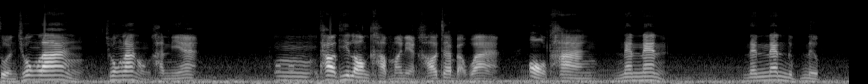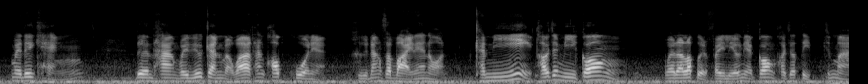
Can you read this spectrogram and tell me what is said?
ส่วนช่วงล่างช่วงล่างของคันเนี้ยอืมเท่าที่ลองขับมาเนี่ยเขาจะแบบว่าออกทางแน่น ๆ แน่นๆหนึบๆไม่ได้แข็ง เดินทางไปด้วยกันแบบว่าทั้งครอบครัวเนี่ยคือนั่งสบายแน่นอน คันนี้เขาจะมีกล้องเวลาเราเปิดไฟเลี้ยวเนี่ยกล้องเขาจะติดขึ้นมา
